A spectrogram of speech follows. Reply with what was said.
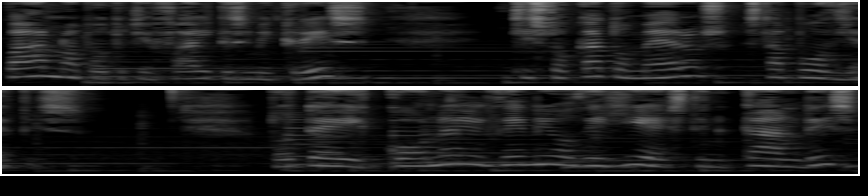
πάνω από το κεφάλι της μικρής και στο κάτω μέρος στα πόδια της. Τότε η Κόνελ δίνει οδηγίες στην Κάντις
